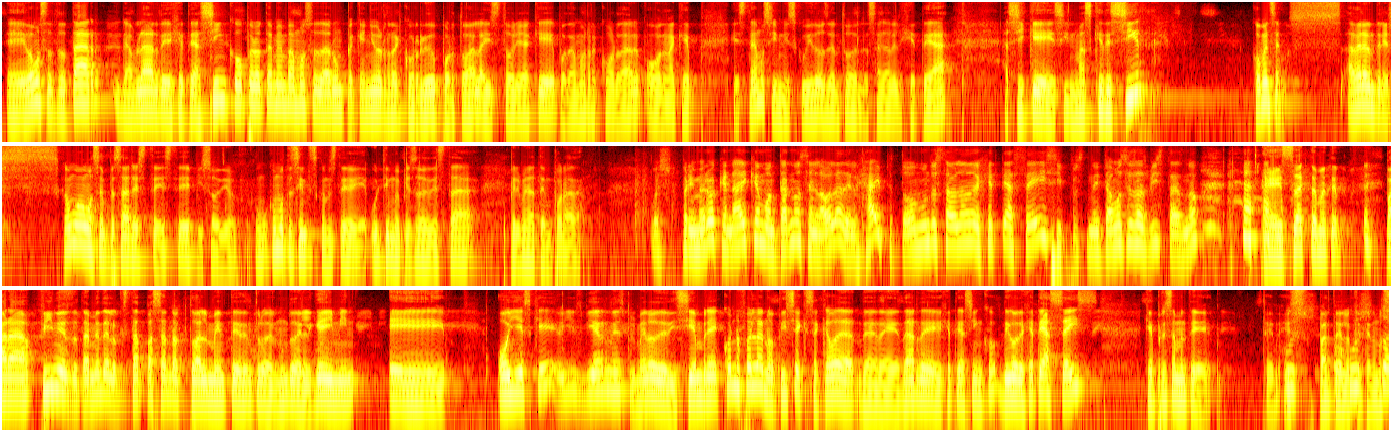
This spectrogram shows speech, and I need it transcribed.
Eh, vamos a tratar de hablar de GTA V, pero también vamos a dar un pequeño recorrido por toda la historia que podamos recordar o en la que estemos inmiscuidos dentro de la saga del GTA. Así que, sin más que decir, comencemos. A ver, Andrés. ¿Cómo vamos a empezar este, este episodio? ¿Cómo, te sientes con este último episodio de esta primera temporada? Pues primero que nada hay que montarnos en la ola del hype. Todo el mundo está hablando de GTA 6 y pues necesitamos esas vistas, ¿no? Exactamente. Para fines de, también de lo que está pasando actualmente dentro del mundo del gaming. Eh, hoy es que, hoy es viernes, primero de diciembre. ¿Cuándo fue la noticia que se acaba de, dar de GTA 5? Digo, de GTA 6, que precisamente es parte de lo que tenemos.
